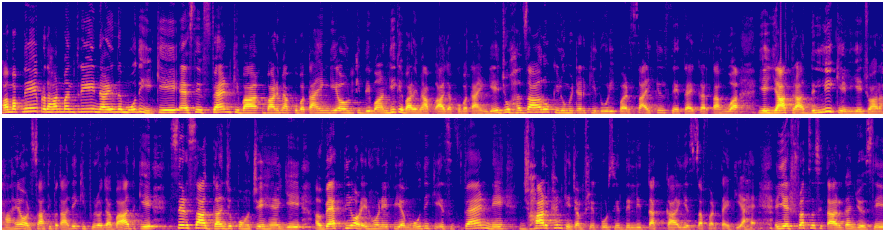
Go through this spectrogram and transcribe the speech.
हम अपने प्रधानमंत्री नरेंद्र मोदी के ऐसे फ़ैन के बारे में आपको बताएँगे और उनकी दीवानगी के बारे में आप, आज आपको बताएँगे, जो हज़ारों किलोमीटर की दूरी पर साइकिल से तय करता हुआ ये यात्रा दिल्ली के लिए जा रहा है और साथ ही बता दें कि फिरोजाबाद के सिरसागंज पहुँचे हैं ये व्यक्ति और इन्होंने पीएम मोदी के इस फ़ैन ने झारखंड के जमशेदपुर से दिल्ली तक का ये सफ़र तय किया है। ये शख्स सितारगंज से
